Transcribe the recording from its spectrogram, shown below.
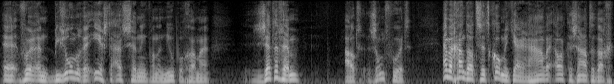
eh, voor een bijzondere eerste uitzending van een nieuw programma ZFM Oud Zandvoort. En we gaan dat het komend jaar herhalen, elke zaterdag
